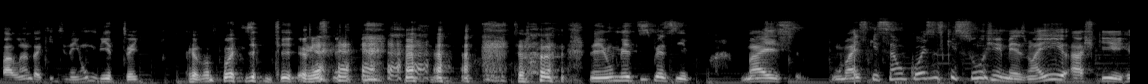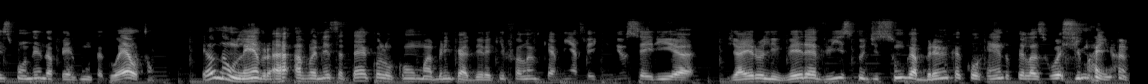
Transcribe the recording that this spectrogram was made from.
falando aqui de nenhum mito, hein? Pelo amor de Deus. nenhum mito específico. Mas, mas que são coisas que surgem mesmo. Aí, acho que respondendo à pergunta do Elton, eu não lembro, a, a Vanessa até colocou uma brincadeira aqui falando que a minha fake news seria Jair Oliveira é visto de sunga branca correndo pelas ruas de Miami.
